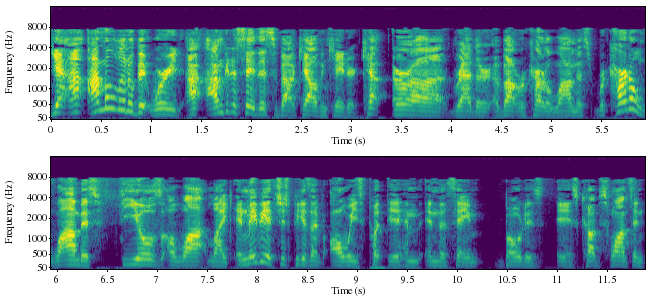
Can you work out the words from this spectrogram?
Yeah, I, am a little bit worried. I, am going to say this about Calvin Kattar, Cal, or uh, rather about Ricardo Lamas. Ricardo Lamas feels a lot like, and maybe it's just because I've always put the, him in the same boat as, as Cub Swanson.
